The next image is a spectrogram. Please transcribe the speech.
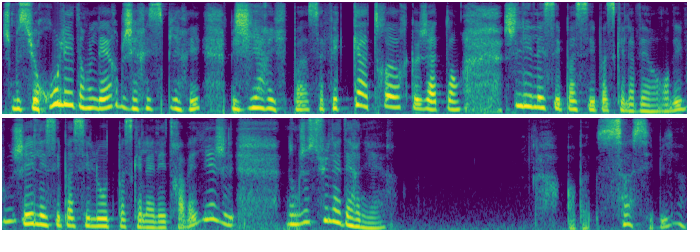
Je me suis roulée dans l'herbe, j'ai respiré, mais j'y arrive pas. Ça fait quatre heures que j'attends. Je l'ai laissé passer parce qu'elle avait un rendez-vous, j'ai laissé passer l'autre parce qu'elle allait travailler. Donc je suis la dernière. Ah ben ça c'est bien.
